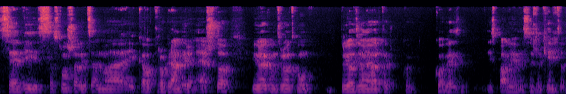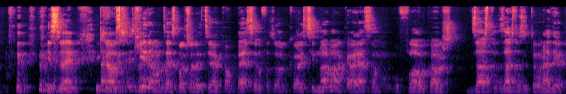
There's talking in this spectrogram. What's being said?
sedi sa slušalicama i kao programira nešto i u nekom trenutku mu prilazi onaj ortak ko, koga je ispalio, mislim, za kintu i sve. I kao da skidamo te slušalice, ja kao besen, u fazonu, kao si normalan, kao ja sam u flow, kao št, zašto, zašto si to uradio?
